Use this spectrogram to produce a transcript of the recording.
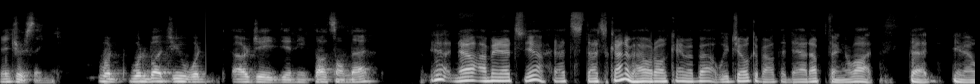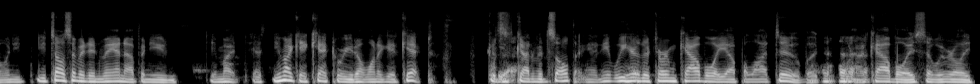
Interesting. What What about you? What RJ? Any thoughts on that? Yeah, no, I mean it's yeah, that's that's kind of how it all came about. We joke about the dad up thing a lot. That you know when you you tell somebody to man up and you you might you might get kicked where you don't want to get kicked because yeah. it's kind of insulting. And we hear the term cowboy up a lot too, but we're not cowboys. So we really,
